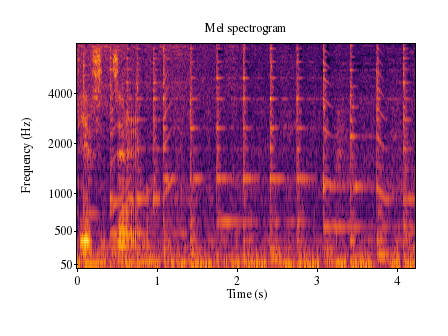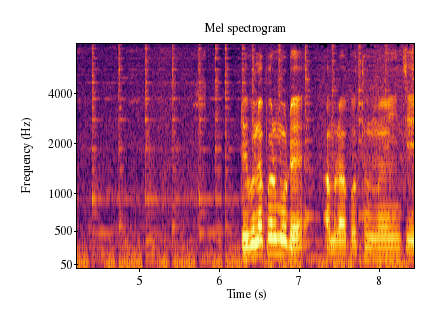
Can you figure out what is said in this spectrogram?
টিপস জেনে নেব। ডেভেলপার মোডে আমরা প্রথমেই যে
